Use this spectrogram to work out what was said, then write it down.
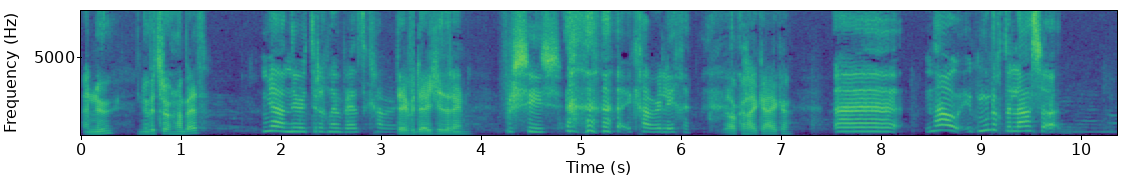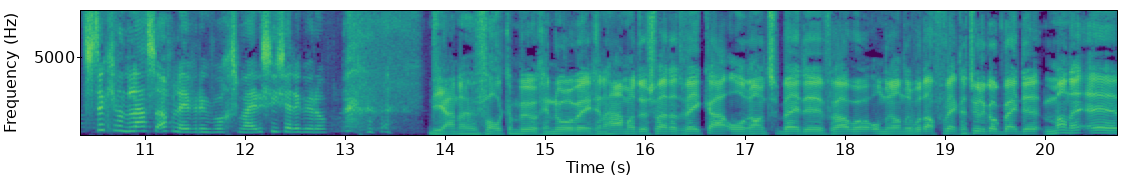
En nu? Nu weer terug naar bed? Ja, nu weer terug naar bed. Ik ga weer... DVD'tje erin? Precies. ik ga weer liggen. Welke ga je kijken? Uh, nou, ik moet nog de laatste... Het stukje van de laatste aflevering volgens mij. Dus die zet ik weer op. Diana Valkenburg in Noorwegen. Hamer dus waar dat WK Allround bij de vrouwen onder andere wordt afgewerkt. Natuurlijk ook bij de mannen. Eh,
